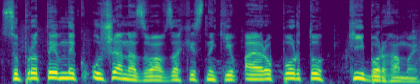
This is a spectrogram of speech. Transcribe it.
Супротивник уже назвав захисників аеропорту кіборгами.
